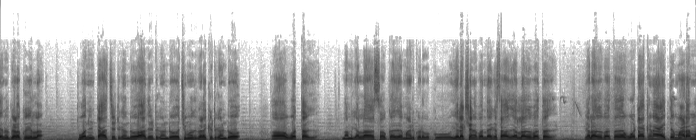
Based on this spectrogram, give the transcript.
ಏನು ಬೆಳಕು ಇಲ್ಲ. ಫೋನಿನ ಟಾರ್ಚ್ ಇಟ್ಕೊಂಡು ಅದಿಟ್ಕೊಂಡು ಚಿಮಣದ ಬೆಳಕು ಇಟ್ಕೊಂಡು ಆ, ಓದ್ತಾವೆ ನಮಗೆಲ್ಲ ಸೌಕರ್ಯ ಮಾಡಿಕೊಡ್ಬೇಕು. ಎಲೆಕ್ಷನ್ ಬಂದಾಗ ಸಹ ಎಲ್ಲರೂ ಬರ್ತದೆ ಎಲ್ಲರೂ ಬರ್ತದೆ, ಓಟ್ ಹಾಕೋಣ, ಆಯ್ತು ಮಾಡಮ್ಮ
